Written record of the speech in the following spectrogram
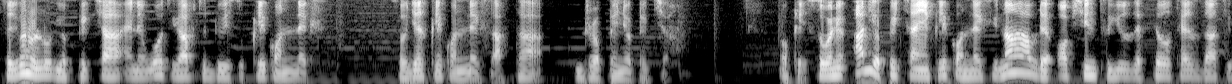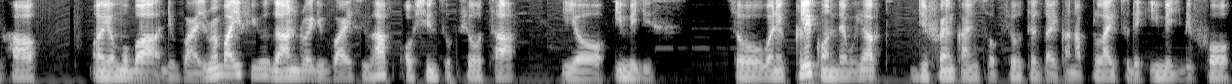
So you're going to load your picture and then what you have to do is to click on next. So just click on next after dropping your picture. Okay, so when you add your picture and click on next, you now have the option to use the filters that you have on your mobile device. Remember, if you use the Android device, you have option to filter your images. So when you click on them, we have different kinds of filters that you can apply to the image before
